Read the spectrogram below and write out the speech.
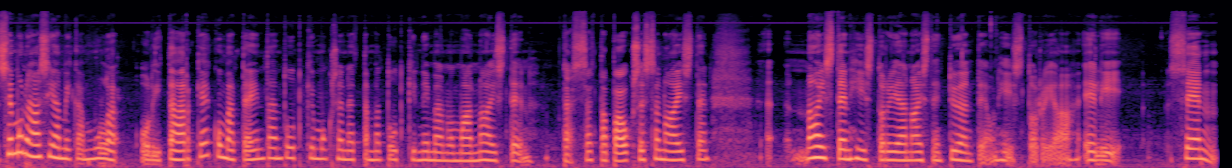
semmoinen asia, mikä mulla oli tärkeä, kun mä tein tämän tutkimuksen, että mä tutkin nimenomaan naisten, tässä tapauksessa naisten, naisten historiaa naisten työnteon historiaa. Eli sen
